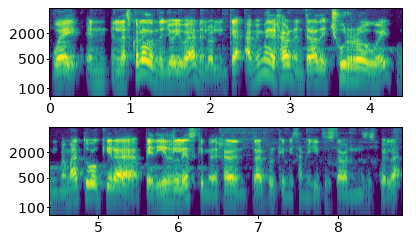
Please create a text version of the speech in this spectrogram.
güey, en, la escuela donde yo iba, en el Olinca, a mí me dejaron entrar de churro, güey, mi mamá tuvo que ir a pedirles que me dejaran entrar porque mis amiguitos estaban en esa escuela,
